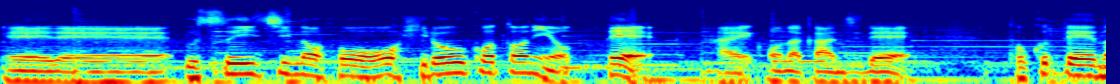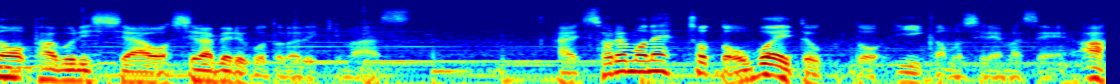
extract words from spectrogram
えー、薄い字の方を拾うことによって、はい、こんな感じで特定のパブリッシャーを調べることができます。はい、それもね、ちょっと覚えておくといいかもしれません。あ、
